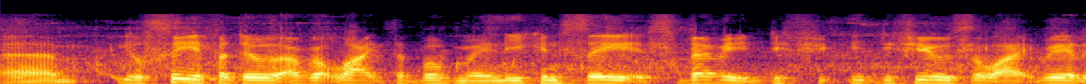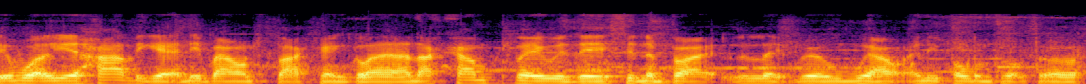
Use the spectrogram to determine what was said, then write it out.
um, you'll see if I do I've got lights above me and you can see it's very diffu it the light really well. You hardly get any bounce back and glare and I can play with this in a brightly lit room without any problems whatsoever.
